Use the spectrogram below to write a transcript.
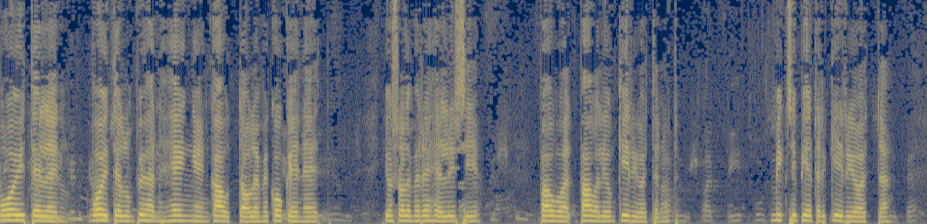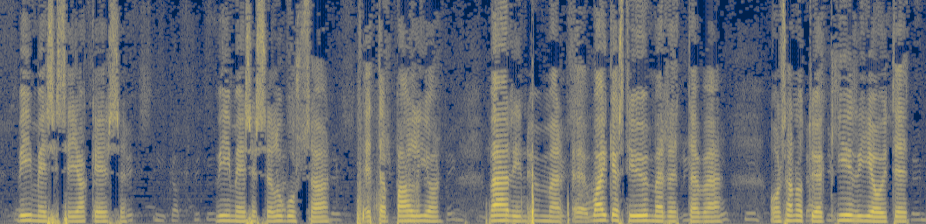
voitellen, voitellun pyhän hengen kautta olemme kokeneet, jos olemme rehellisiä. Paavali on kirjoittanut. Miksi Pietari kirjoittaa viimeisissä jakeissa, viimeisessä luvussaan, että paljon väärin ymmär, vaikeasti ymmärrettävää on sanottu ja kirjoitettu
